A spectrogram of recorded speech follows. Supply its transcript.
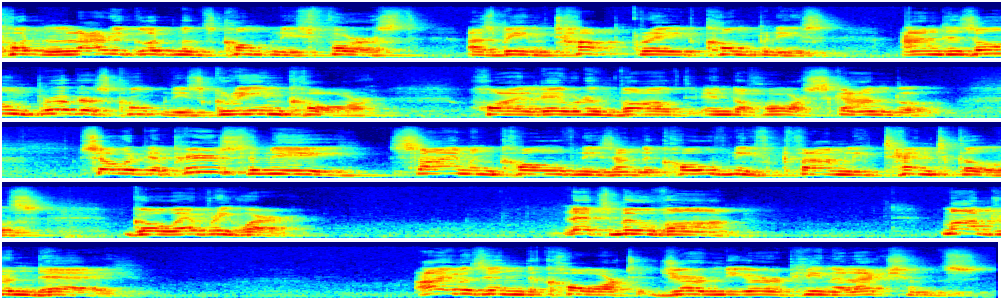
putting Larry Goodman's companies first as being top grade companies and his own brother's companies, Greencore, while they were involved in the horse scandal. So it appears to me Simon Coveney's and the Coveney family tentacles go everywhere. Let's move on. Modern day. I was in the court during the European elections,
